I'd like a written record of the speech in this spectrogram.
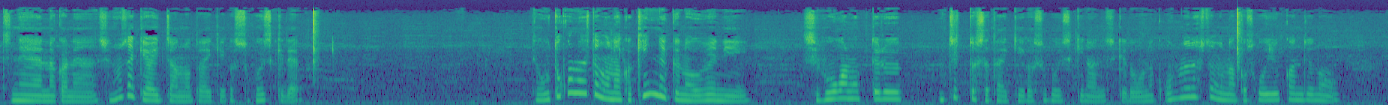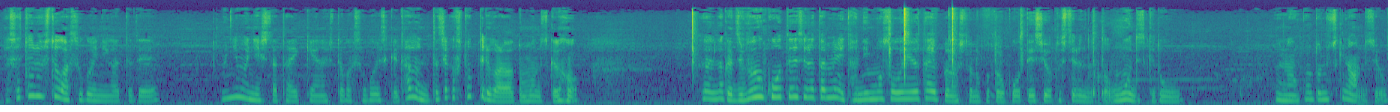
うちねなんかね篠崎愛ちゃんの体型がすごい好きで。で男の人もなんか筋肉の上に脂肪が乗ってるムチっとした体型がすごい好きなんですけどなんか女の人もなんかそういう感じの痩せてる人がすごい苦手でムニムニした体型の人がすごい好きで多分私が太ってるからだと思うんですけどそれなんか自分を肯定するために他人もそういうタイプの人のことを肯定しようとしてるんだと思うんですけどなんか本当に好きなんですよ。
